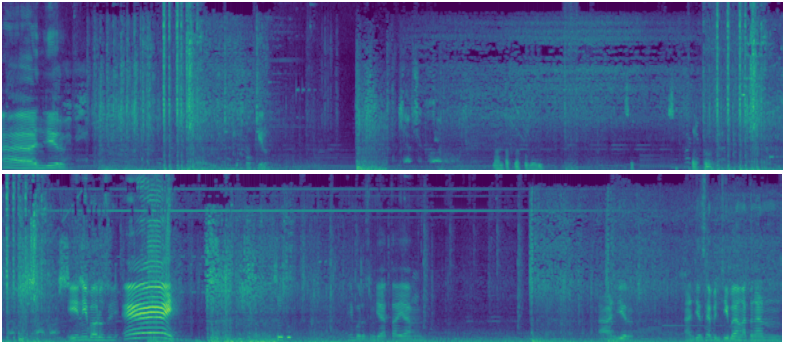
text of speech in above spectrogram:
Anjir. Gokil. Mantap lah pokoknya. Set. Ini baru sen- Eh! Ini baru senjata yang Anjir. Anjir saya benci banget dengan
